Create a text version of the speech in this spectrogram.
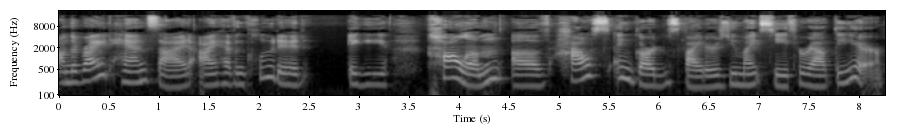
On the right hand side, I have included a column of house and garden spiders you might see throughout the year.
